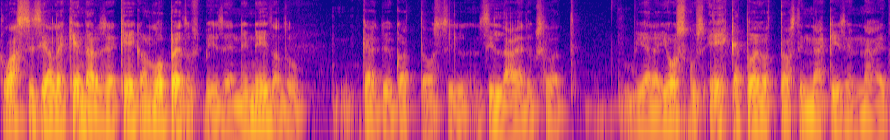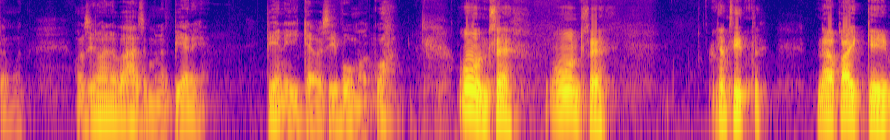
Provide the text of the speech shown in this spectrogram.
klassisia legendaarisia keikan lopetusbiisejä, niin niitä on tullut käytyy katsomassa sillä, sillä ajatuksella, että vielä joskus ehkä toivottavasti näkisin näitä, mutta on siinä aina vähän semmoinen pieni, pieni ikävä sivumaku. On se, on se. Ja sitten nämä kaikki,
